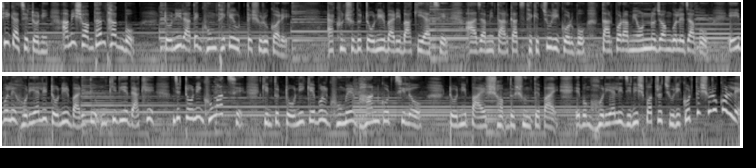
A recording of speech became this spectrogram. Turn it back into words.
ঠিক আছে, টনি, আমি সাবধান থাকব। টনি রাতে ঘুম থেকে উঠতে শুরু করে। এখন শুধু টনির বাড়ি বাকি আছে। আজ আমি তার কাছ থেকে চুরি করব, তারপর আমি অন্য জঙ্গলে যাব। এই বলে হরিয়ালি টনির বাড়িতে উঁকি দিয়ে দেখে যে টনি ঘুমাচ্ছে। কিন্তু টনি কেবল ঘুমের ভান করছিল। টনি পায়ের শব্দ শুনতে পায় এবং হরিয়ালি জিনিসপত্র চুরি করতে শুরু করলে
